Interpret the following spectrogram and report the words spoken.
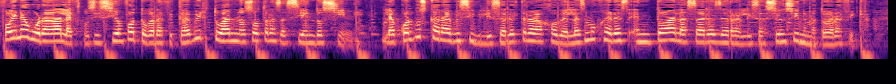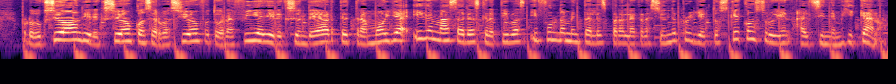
fue inaugurada la exposición fotográfica virtual Nosotras Haciendo Cine, la cual buscará visibilizar el trabajo de las mujeres en todas las áreas de realización cinematográfica, producción, dirección, conservación, fotografía, dirección de arte, tramoya y demás áreas creativas y fundamentales para la creación de proyectos que construyen al cine mexicano.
